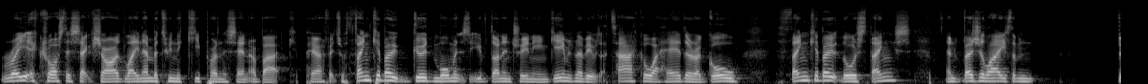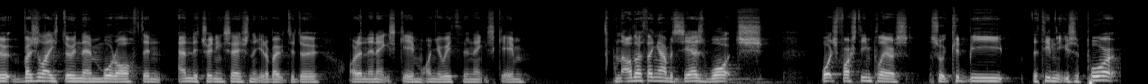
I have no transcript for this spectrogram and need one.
right across the six yard line in between the keeper and the centre back. Perfect. So think about good moments that you've done in training and games. Maybe it was a tackle, a header, a goal. Think about those things and visualize them. Do, visualize doing them more often in the training session that you're about to do or in the next game on your way to the next game. And the other thing I would say is watch watch first team players. So it could be the team that you support,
